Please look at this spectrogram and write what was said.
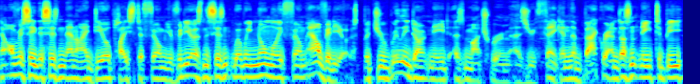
Now, obviously this isn't an ideal place to film your videos and this isn't where we normally film our videos, but you really don't need as much room as you think. And the background doesn't need to be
